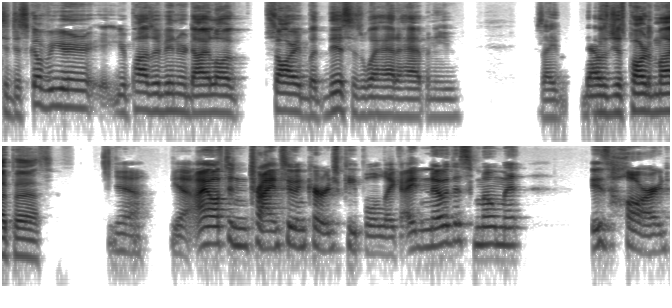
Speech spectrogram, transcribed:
to discover your your positive inner dialogue. Sorry, but this is what had to happen to you. It's like that was just part of my path. Yeah, yeah. I often try to encourage people. Like I know this moment is hard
